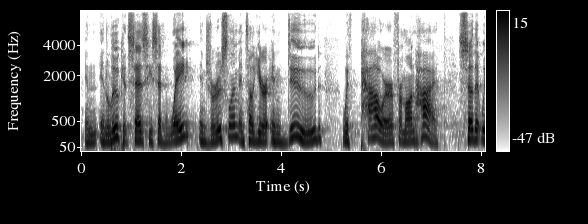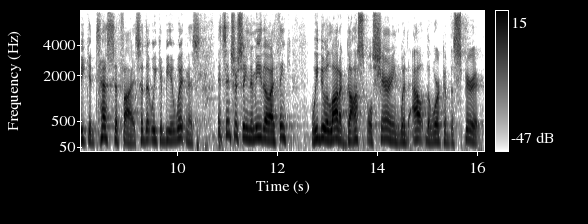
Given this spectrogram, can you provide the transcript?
In, in Luke, it says, He said, Wait in Jerusalem until you're endued with power from on high so that we could testify, so that we could be a witness. It's interesting to me, though, I think we do a lot of gospel sharing without the work of the Spirit.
